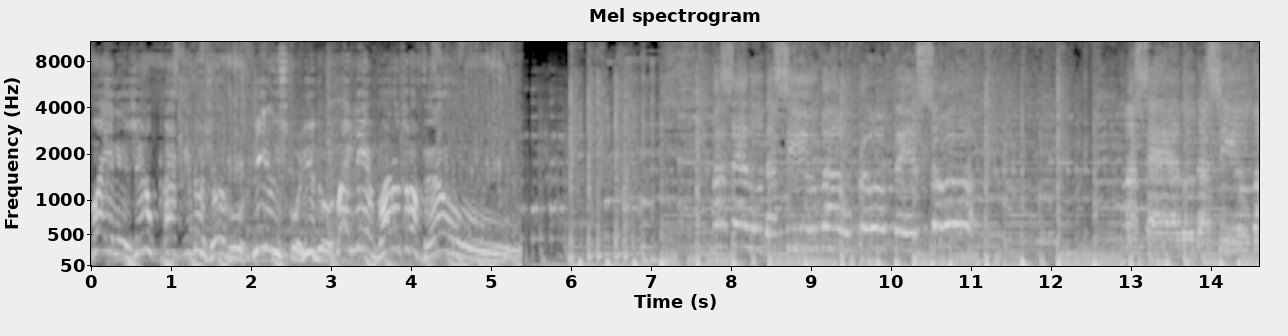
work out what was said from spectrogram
vai eleger o craque do jogo e o escolhido vai levar o troféu. Marcelo da Silva, o professor. Marcelo da Silva.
